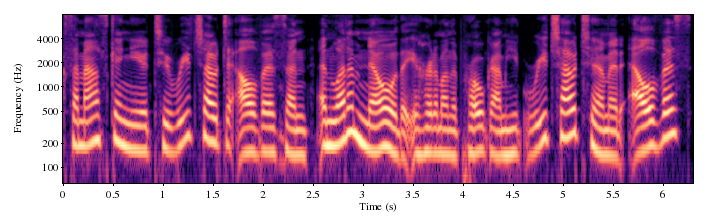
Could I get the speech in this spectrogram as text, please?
So I'm asking you to reach out to Elvis and, and let him know that you heard him on the program. He'd reach out to him at elvishcd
